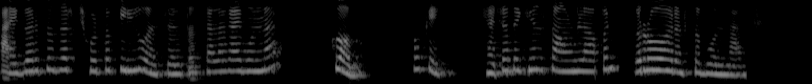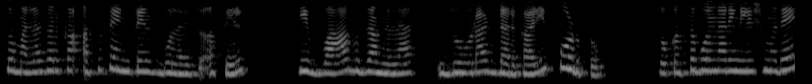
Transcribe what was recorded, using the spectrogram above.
टायगरचं जर छोटं पिल्लू असेल तर त्याला काय बोलणार? कब. ओके. ह्याच्या देखील साऊंडला आपण रोअर असं बोलणार. सो मला जर का असं सेंटेन्स बोलायचं असेल, की वाघ जंगलात जोरात डरकाळी फोडतो. सो कसं बोलणार इंग्लिशमध्ये?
